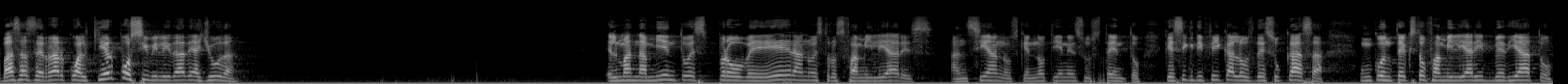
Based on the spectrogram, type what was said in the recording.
vas a cerrar cualquier posibilidad de ayuda. El mandamiento es proveer a nuestros familiares ancianos que no tienen sustento. ¿Qué significa los de su casa? Un contexto familiar inmediato.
